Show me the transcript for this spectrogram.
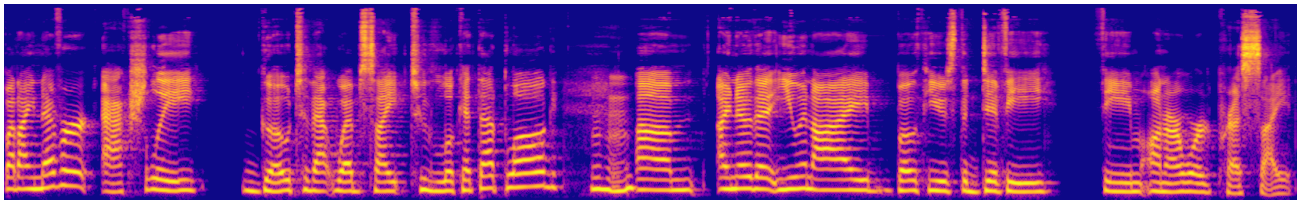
but I never actually go to that website to look at that blog. Mm-hmm. Um, I know that you and I both use the Divi theme on our WordPress site,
